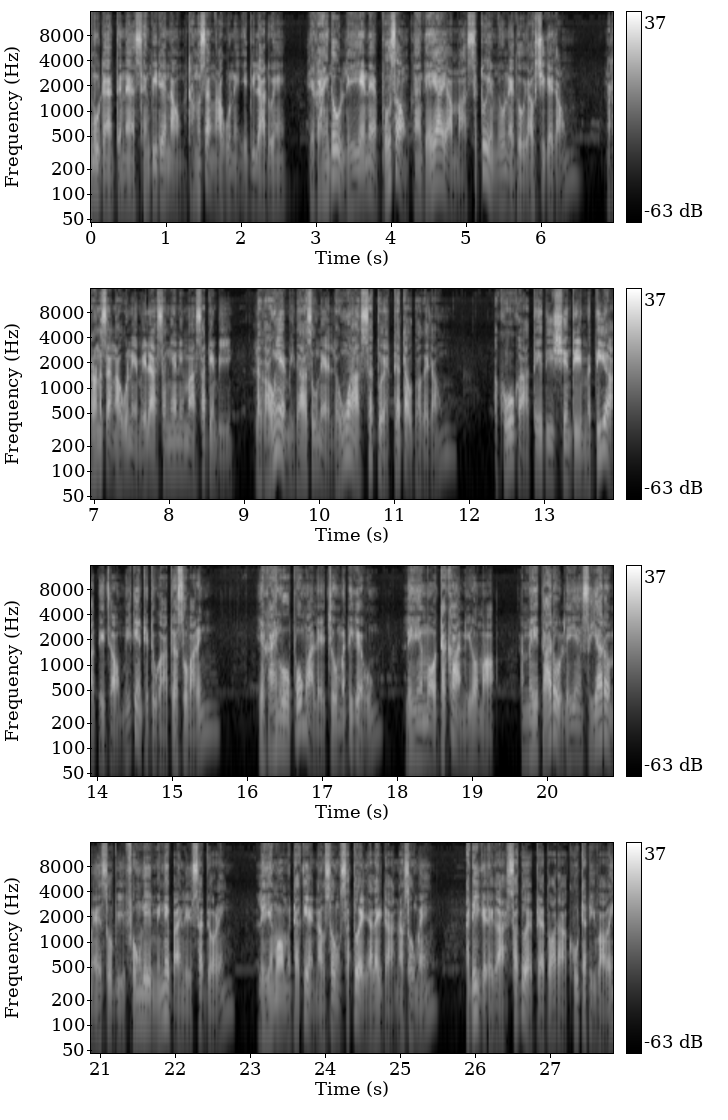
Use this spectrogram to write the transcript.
မှုတန်တင်တဲ့ဆင်ပြီးတဲ့နောက်2025ခုနှစ်ဧပြီလတွင်ရခိုင်တို့လေရင်နဲ့ဘိုးဆောင်ခံခဲ့ရရမှာစစ်တွေမျိုးနယ်သို့ရောက်ရှိခဲ့ကြောင်း2025ခုနှစ်မေလ12ရက်နေ့မှစတင်ပြီး၎င်းရဲ့မိသားစုနဲ့လုံးဝဆက်သွယ်ပြတ်တောက်သွားခဲ့ကြောင်းအကိုကတေးသီးရှင်းသီးမတိရသေးကြောင်းမိခင်ဖြစ်သူကပြောဆိုပါတယ် ရခိုင်ကိုပိုးမှလည်းကြုံမသိခဲ့ဘူးလေရင်မော်တက်ခနေတော့မှအမေသားတို့လေရင်စီရတော့မယ်ဆိုပြီးဖုန်းလေးမိနစ်ပိုင်းလေးဆက်ပြောတယ်လေရင်မော်မတက်ခင်နောက်ဆုံးဆက်သွယ်ရလိုက်တာနောက်ဆုံးပဲအဒီကလေးကဆက်သွယ်ပြတ်သွားတာခုတက်တိပါပဲ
